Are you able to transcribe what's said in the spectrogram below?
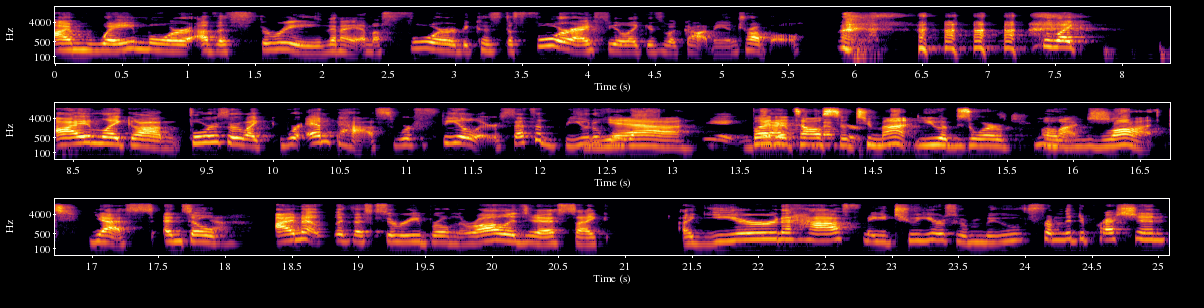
I'm way more of a three than I am a four because the four I feel like is what got me in trouble. so like I am like um fours are like we're empaths, we're feelers. That's a beautiful yeah. Thing, but, but it's also too much. You absorb too a much. lot. Yes, and so yeah. I met with a cerebral neurologist like a year and a half, maybe two years removed from the depression.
